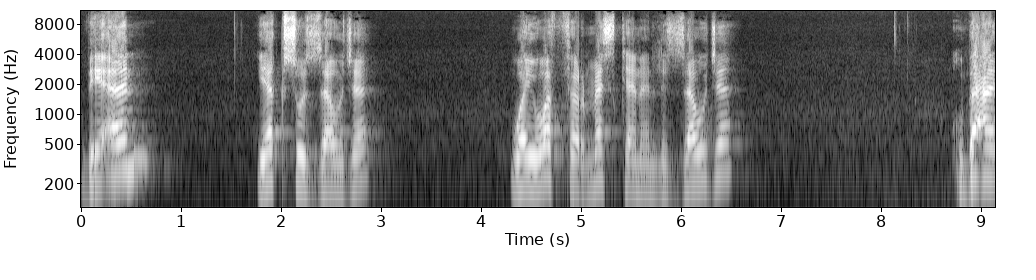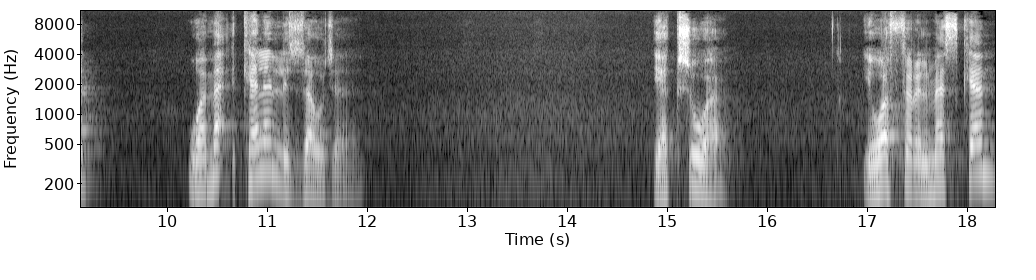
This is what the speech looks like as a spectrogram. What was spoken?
بأن يكسو الزوجه ويوفر مسكنا للزوجه وبعد ومأكلا للزوجه يكسوها يوفر المسكن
